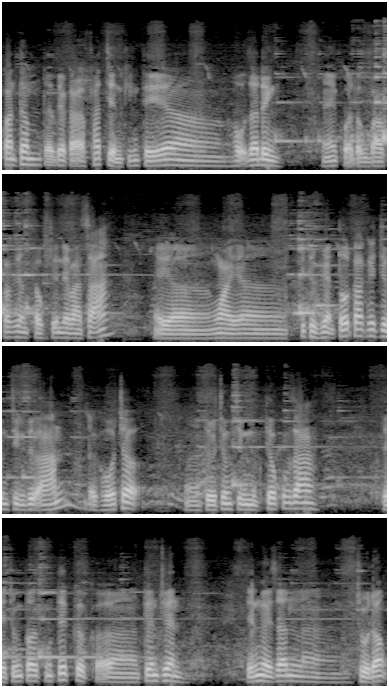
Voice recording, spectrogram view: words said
quan tâm tới việc ờ, phát triển kinh tế ờ, hộ gia đình của đồng bào các dân tộc trên địa bàn xã. Thì ngoài khi thực hiện tốt các cái chương trình dự án được hỗ trợ từ chương trình mục tiêu quốc gia thì chúng tôi cũng tích cực tuyên truyền đến người dân là chủ động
